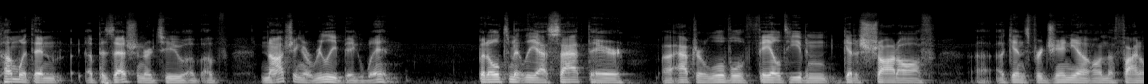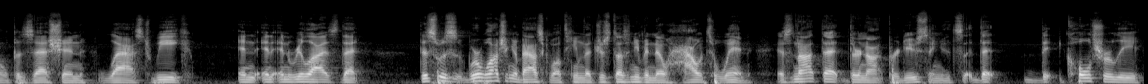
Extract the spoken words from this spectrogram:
come within a possession or two of, of notching a really big win. But ultimately, I sat there uh, after Louisville failed to even get a shot off uh, against Virginia on the final possession last week and, and, and realized that this was we're watching a basketball team that just doesn't even know how to win. It's not that they're not producing, it's that they, culturally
